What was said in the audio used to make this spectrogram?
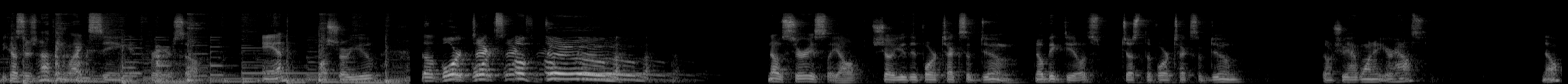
because there's nothing like seeing it for yourself. And I'll show you The Vortex of Doom! No, seriously, I'll show you the Vortex of Doom. No big deal, it's just the Vortex of Doom. Don't you have one at your house? No?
